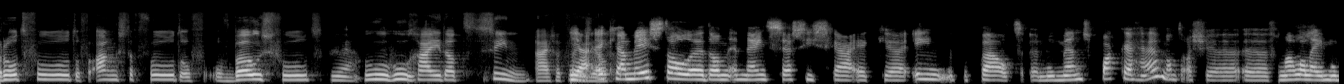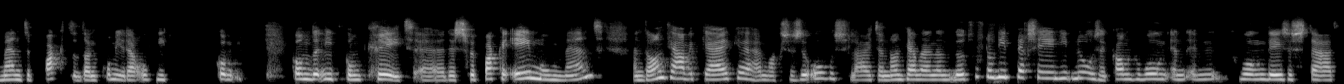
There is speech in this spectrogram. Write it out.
rot voelt of angstig voelt of, of boos voelt. Ja. Hoe, hoe ga je dat zien eigenlijk ja, ik ga meestal uh, dan in mijn sessies ga ik uh, één bepaald uh, moment pakken. Hè? Want als je van allerlei momenten pakt, dan kom je daar ook niet kom, komt het niet concreet. Uh, dus we pakken één moment en dan gaan we kijken, hè, mag ze zijn ogen sluiten. En dan gaan we, dat hoeft nog niet per se in hypnose, het kan gewoon in, gewoon deze staat.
